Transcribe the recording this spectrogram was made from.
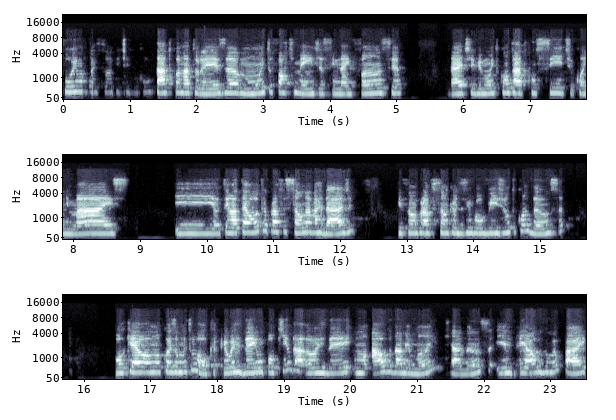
fui uma pessoa que tive contato com a natureza muito fortemente, assim, na infância. Né? Tive muito contato com o sítio, com animais. E eu tenho até outra profissão, na verdade, que foi uma profissão que eu desenvolvi junto com a dança, porque é uma coisa muito louca. Eu herdei um pouquinho da, eu herdei um, algo da minha mãe, que é a dança, e herdei algo do meu pai,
